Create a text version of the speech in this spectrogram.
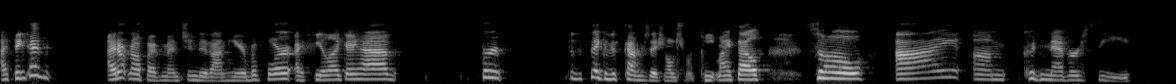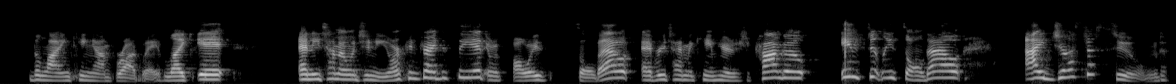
I think I've. I don't know if I've mentioned it on here before. I feel like I have. For for the sake of this conversation, I'll just repeat myself. So I um could never see The Lion King on Broadway. Like it. Anytime I went to New York and tried to see it, it was always sold out. Every time it came here to Chicago, instantly sold out. I just assumed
